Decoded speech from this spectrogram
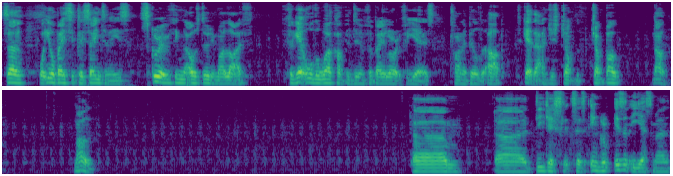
So what you're basically saying to me is, screw everything that I was doing in my life, forget all the work I've been doing for Bayloric for years, trying to build it up, forget that and just jump the jump boat. No, no. Um, uh, DJ Slick says Ingram isn't a yes man.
